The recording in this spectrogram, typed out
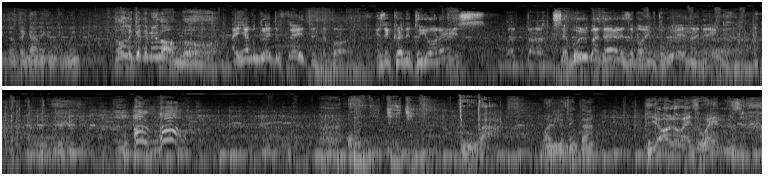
You don't think Anakin can win? Don't get me wrong, though. I have a great faith in the boy. Is a credit to your race. But uh, Sebulba there is going to win, I think. Oh, no! Why do you think that? He always wins.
